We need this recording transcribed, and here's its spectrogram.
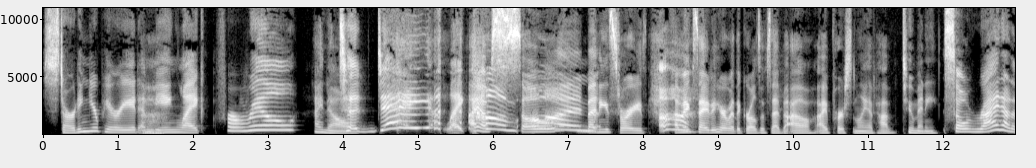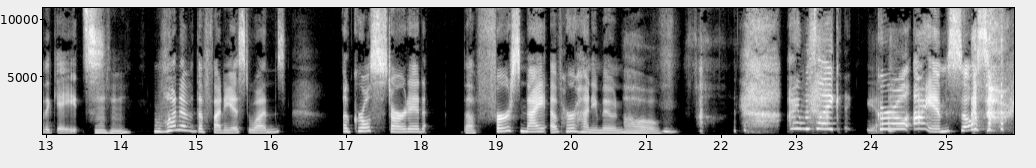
starting your period and being like, for real I know. today? Like, I have so on. many stories. I'm excited to hear what the girls have said, but oh, I personally have had too many. So, right out of the gates, hmm one of the funniest ones a girl started the first night of her honeymoon. Oh, I was like, yeah. girl, I am so sorry.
